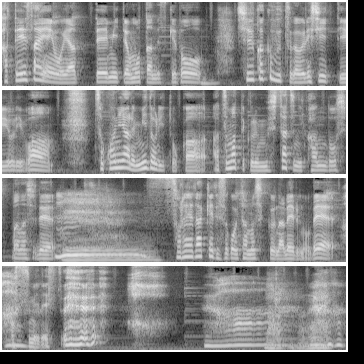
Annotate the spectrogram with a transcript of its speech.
家庭菜園をやってみて思ったんですけど、収穫物が嬉しいっていうよりは、そこにある緑とか、集まってくる虫たちに感動しっぱなしで。それだけですごい楽しくなれるので、はいおすすめです。うわなるーほどね。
